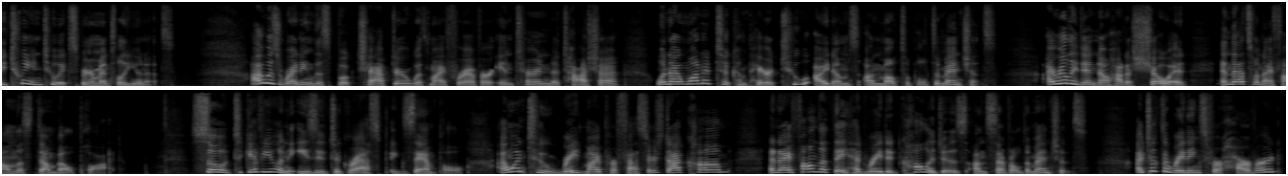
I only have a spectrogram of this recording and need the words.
between two experimental units. I was writing this book chapter with my forever intern, Natasha, when I wanted to compare two items on multiple dimensions. I really didn't know how to show it, and that's when I found this dumbbell plot. So, to give you an easy to grasp example, I went to ratemyprofessors.com and I found that they had rated colleges on several dimensions. I took the ratings for Harvard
